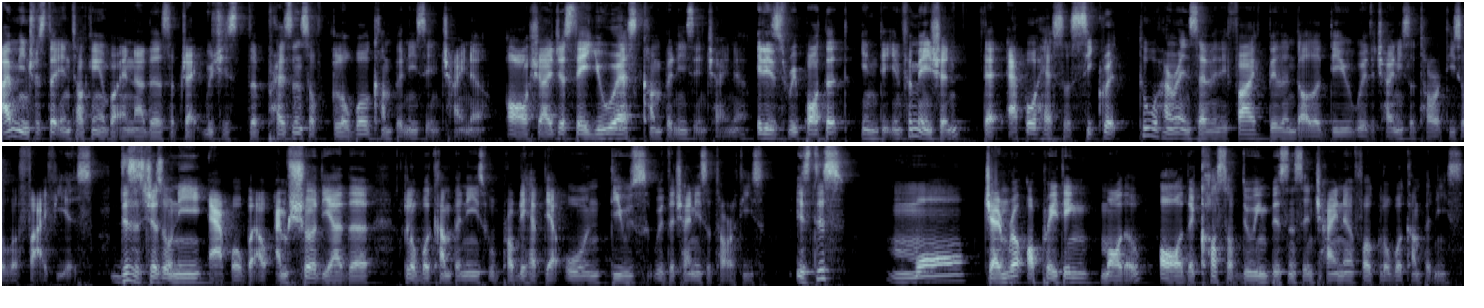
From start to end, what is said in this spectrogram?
I'm interested in talking about another subject, which is the presence of global companies in China, or should I just say US companies in China. It is reported in the information that Apple has a secret $275 billion deal with the Chinese authorities over five years. This is just only Apple, but I'm sure the other global companies will probably have their own deals with the Chinese authorities. Is this more general operating model or the cost of doing business in China for global companies?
